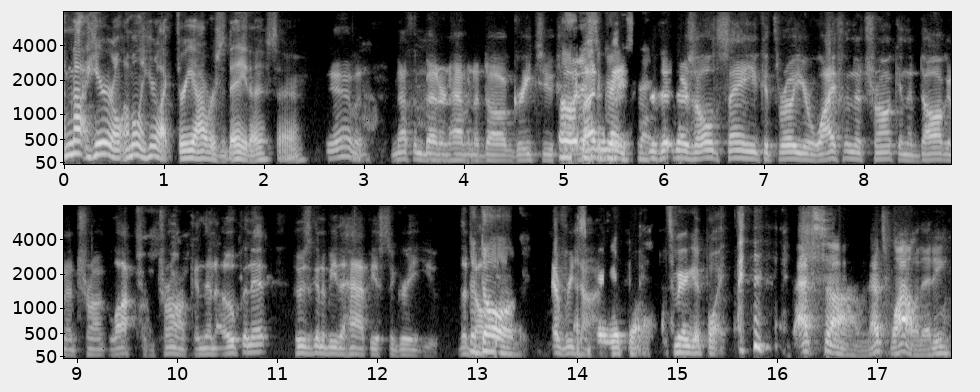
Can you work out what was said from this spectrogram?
I'm not here. I'm only here like three hours a day though. So Yeah, but nothing better than having a dog greet you. Oh, it By is the the way, thing. there's, there's an old saying you could throw your wife in the trunk and the dog in the trunk, lock the trunk, and then open it. Who's going to be the happiest to greet you? The dog. Every that's a time. very good point. That's a very good point. That's uh that's wild, Eddie.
